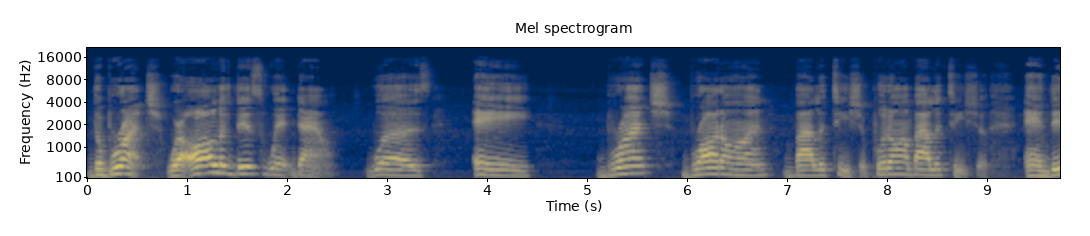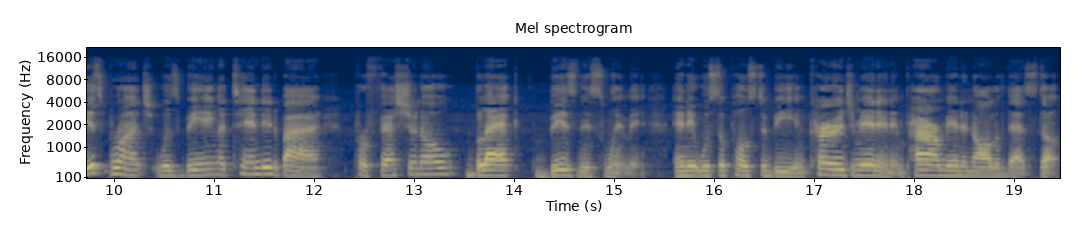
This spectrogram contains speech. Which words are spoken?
The brunch where all of this went down was a brunch brought on by Letitia, put on by Letitia. And this brunch was being attended by professional black business women. And it was supposed to be encouragement and empowerment and all of that stuff.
